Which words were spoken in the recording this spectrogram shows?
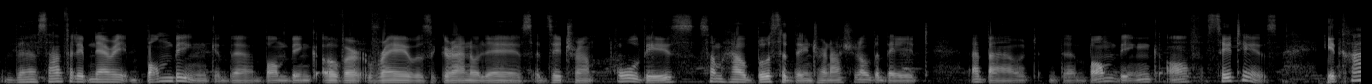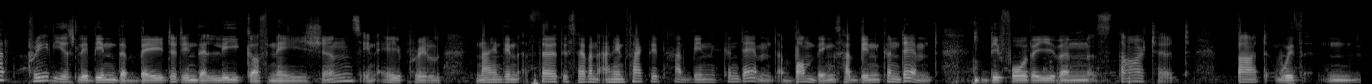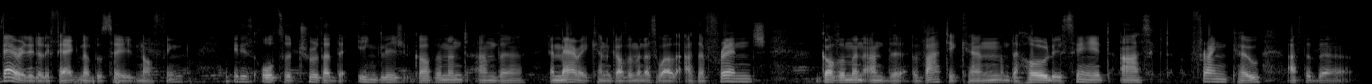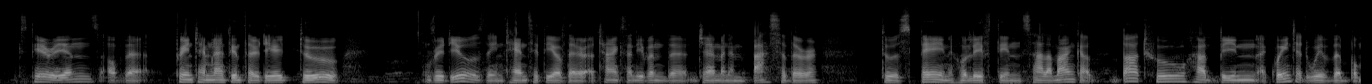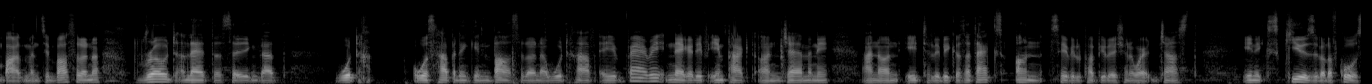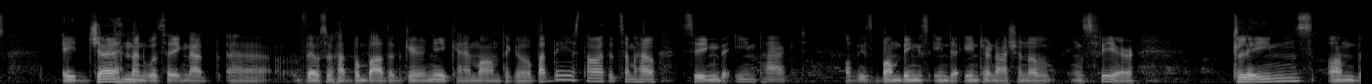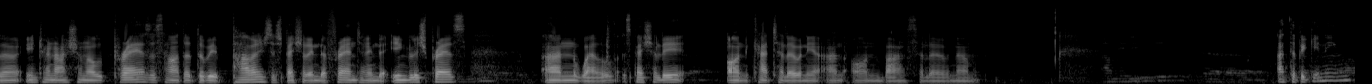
The San Felipe Neri bombing, the bombing over Reus, Granollers, etc., all these somehow boosted the international debate about the bombing of cities. It had previously been debated in the League of Nations in April 1937, and in fact it had been condemned. Bombings had been condemned before they even started, but with very little effect, not to say nothing. It is also true that the English government and the American government, as well as the French government and the Vatican, the Holy See, asked Franco, after the experience of the springtime 1938 to reduce the intensity of their attacks, and even the German ambassador to Spain, who lived in Salamanca, but who had been acquainted with the bombardments in Barcelona, wrote a letter saying that what was happening in Barcelona would have a very negative impact on Germany and on Italy because attacks on civil population were just inexcusable. Of course, a German was saying that uh, those who had bombarded Guernica a month ago, but they started somehow seeing the impact of these bombings in the international sphere. Claims on the international press started to be published, especially in the French and in the English press, and well, especially on Catalonia and on Barcelona. At the beginning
